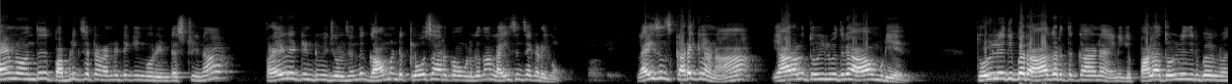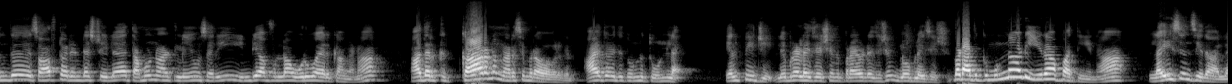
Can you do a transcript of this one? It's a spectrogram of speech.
டைமில் வந்து பப்ளிக் செக்டர் அண்டர்டேக்கிங் ஒரு இண்டஸ்ட்ரினா ப்ரைவேட் இண்டிவிஜுவல்ஸ் வந்து கவர்மெண்ட் க்ளோஸாக இருக்கவங்களுக்கு தான் லைசன்ஸே கிடைக்கும். லைசன்ஸ் கிடைக்கலனா யாராலும் தொழிலதிபரே ஆக முடியாது. தொழிலதிபர் ஆகிறதுக்கான இன்னைக்கு பல தொழிலதிபர்கள் வந்து சாஃப்ட்வேர் இண்டஸ்ட்ரியில் தமிழ்நாட்டிலையும் சரி இந்தியா ஃபுல்லாக உருவாயிருக்காங்கன்னா அதற்கு காரணம் நரசிம்மராவ் அவர்கள். ஆயிரத்தி தொள்ளாயிரத்தி தொண்ணூற்றி ஒன்றில் LPG liberalisation privatisation globalisation but அதுக்கு முன்னாடி இரா பார்த்தீங்கன்னா லைசன்ஸ் இரால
